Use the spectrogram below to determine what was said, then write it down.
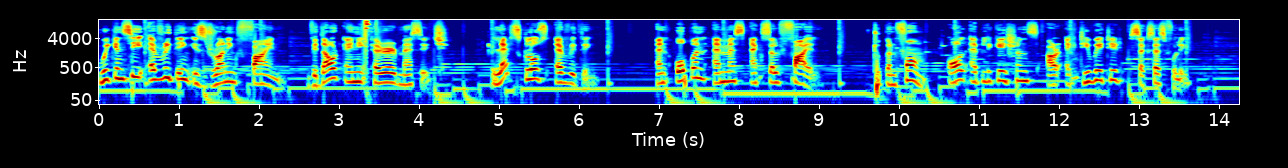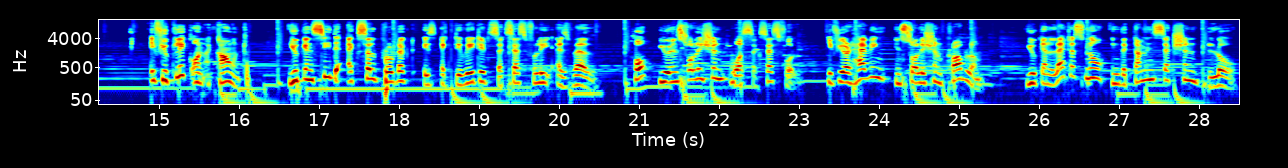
We can see everything is running fine without any error message. Let's close everything and open MS Excel file to confirm all applications are activated successfully. If you click on account, you can see the Excel product is activated successfully as well. Hope your installation was successful. If you are having installation problem, you can let us know in the comment section below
